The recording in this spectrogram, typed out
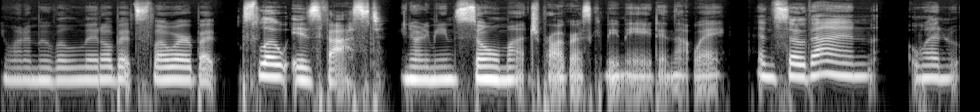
You want to move a little bit slower, but slow is fast. You know what I mean? So much progress can be made in that way. And so then when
